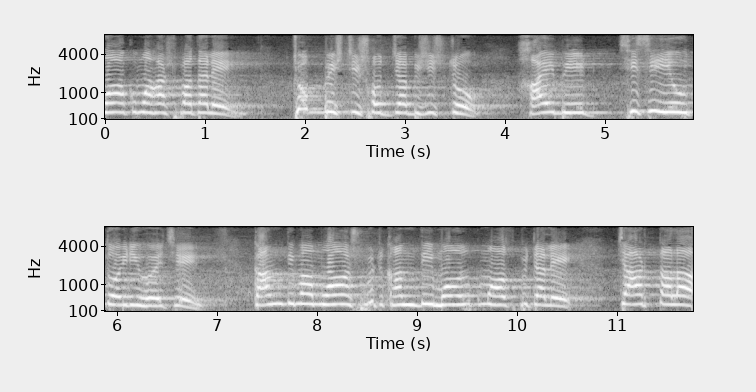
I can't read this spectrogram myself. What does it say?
মহকুমা হাসপাতালে চব্বিশটি শয্যা বিশিষ্ট হাইব্রিড সিসিইউ তৈরি হয়েছে। কান্দিমা মহাহসপিটাল কান্দি মহকুমা হসপিটালে চারতলা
